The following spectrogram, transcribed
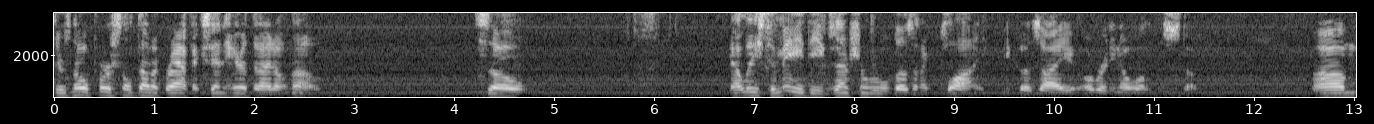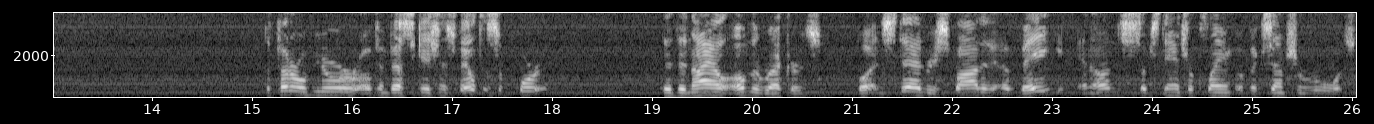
there's no personal demographics in here that I don't know. So, at least to me, the exemption rule doesn't apply because I already know all this stuff. Um, the Federal Bureau of Investigation has failed to support the denial of the records, but instead responded in a vague and unsubstantial claim of exemption rules,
